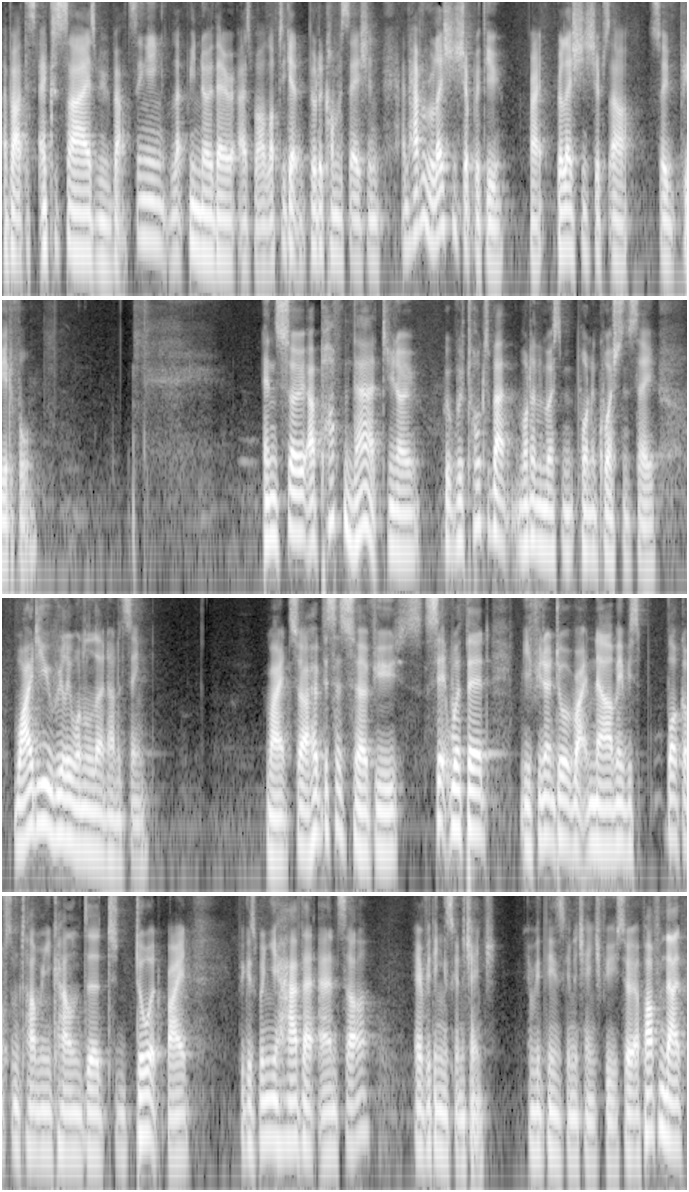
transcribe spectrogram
about this exercise, maybe about singing, let me know there as well. I'd love to get build a conversation and have a relationship with you, right? Relationships are so beautiful. And so apart from that, you know, we, we've talked about one of the most important questions today. Why do you really want to learn how to sing? Right. So I hope this has served you. Sit with it. If you don't do it right now, maybe block off some time on your calendar to do it, right? Because when you have that answer, everything is going to change Everything is going to change for you. So apart from that,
